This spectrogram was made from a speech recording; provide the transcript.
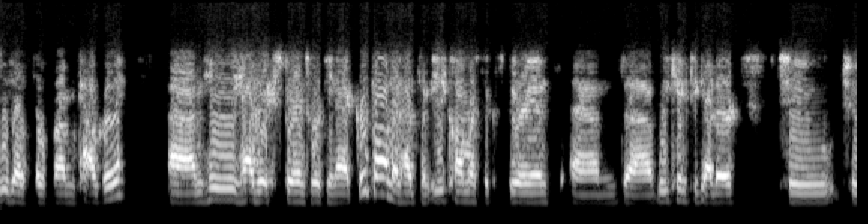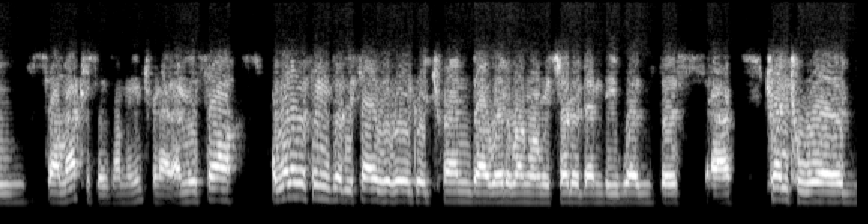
he's also from Calgary. Um, he had experience working at Groupon and had some e-commerce experience, and uh, we came together to to sell mattresses on the internet. And we saw and one of the things that we saw was a really great trend uh, right around when we started Endy was this uh, trend towards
